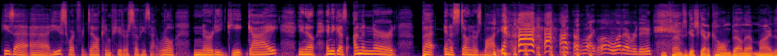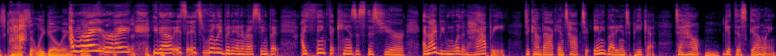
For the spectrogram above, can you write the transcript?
he's a uh, he used to work for Dell Computer, so he's that real nerdy geek guy. You know, and he goes, I'm a nerd. But in a stoner's body. I'm like, well, whatever, dude. Sometimes I guess you just got to calm down that mind. It's constantly going. right right you know it's it's really been interesting but i think that kansas this year and i'd be more than happy to come back and talk to anybody in topeka to help get this going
